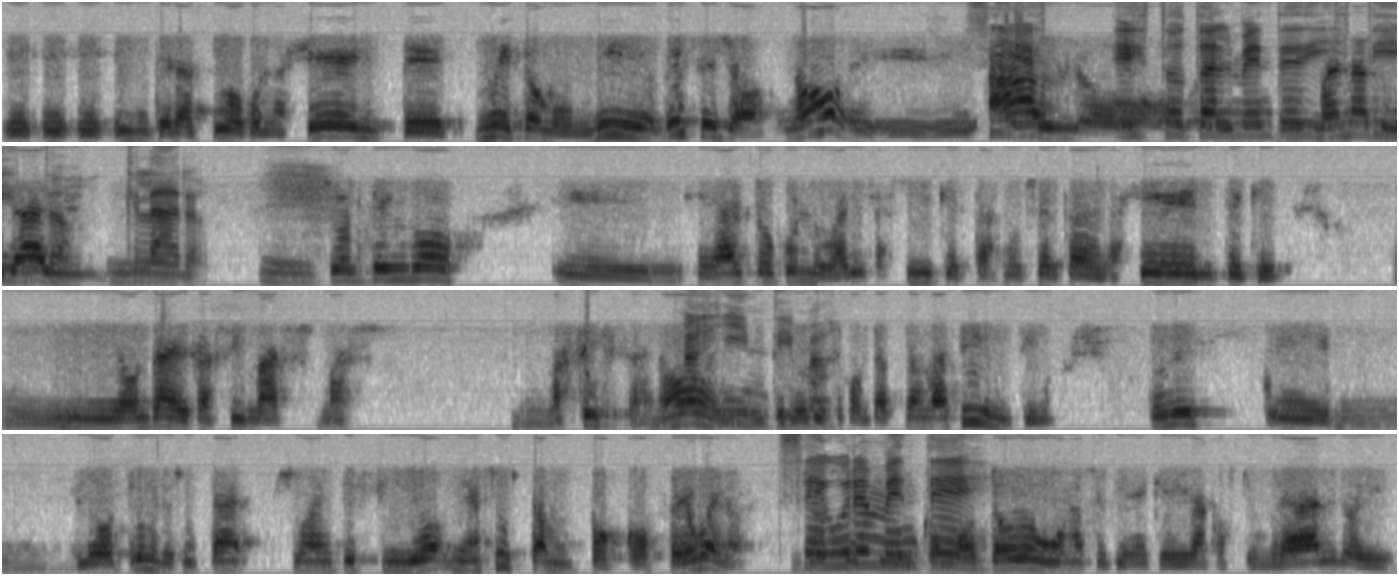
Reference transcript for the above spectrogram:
eh, eh, eh, interactúo con la gente, me tomo un vino, qué sé yo, ¿no? hablo. Es, totalmente distinto, claro. Y yo tengo, eh, general toco en lugares así que estás muy cerca de la gente, que mi onda es así más, más, más esa, ¿no? Más íntima. Ese contacto más íntimo. Entonces, eh, lo otro me resulta sumamente frío, me asusta un poco, pero bueno, seguramente como todo uno se tiene que ir acostumbrando y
